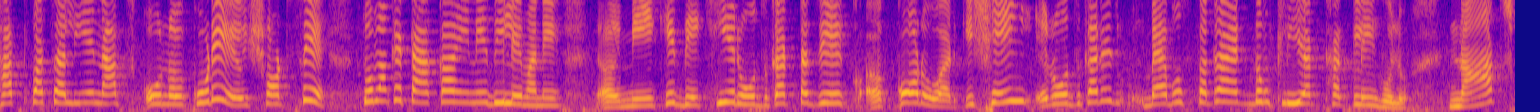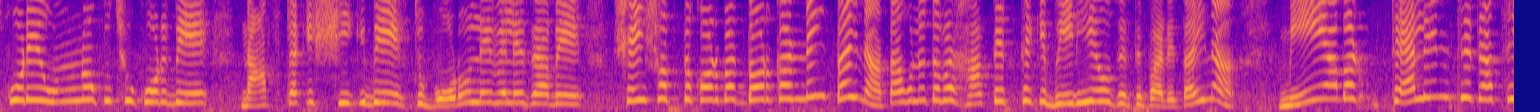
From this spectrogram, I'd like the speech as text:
হাত পা চালিয়ে নাচ করে ওই শর্টসে তোমাকে টাকা এনে দিলে মানে মেয়েকে দেখিয়ে রোজগারটা যে করো আর কি, সেই রোজগারের ব্যবস্থাটা একদম ক্লিয়ার থাকলেই হলো। নাচ করে অন্য কিছু করবে, নাচটাকে শিখবে, একটু বড় লেভেলে যাবে, সেই সব তো করবার দরকার নেই, তাই না? তাহলে তো আবার হাতের থেকে বেরিয়েও যেতে পারে, তাই না? মেয়ে আবার ট্যালেন্টেড আছে,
